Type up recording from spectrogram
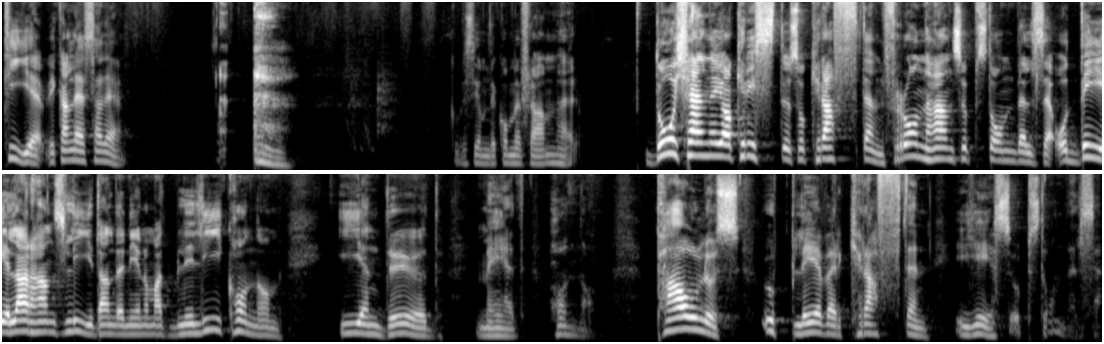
10, vi kan läsa det. Ska vi se om det kommer fram här. Då känner jag Kristus och kraften från hans uppståndelse och delar hans lidanden genom att bli lik honom i en död med honom. Paulus upplever kraften i Jesu uppståndelse.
